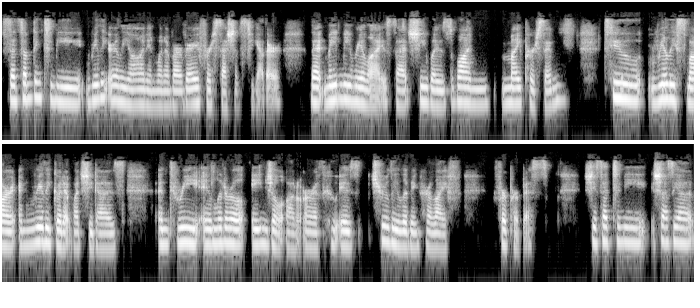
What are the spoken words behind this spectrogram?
said something to me really early on in one of our very first sessions together that made me realize that she was one, my person, two, really smart and really good at what she does, and three, a literal angel on earth who is truly living her life for purpose. She said to me, Shahzia,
